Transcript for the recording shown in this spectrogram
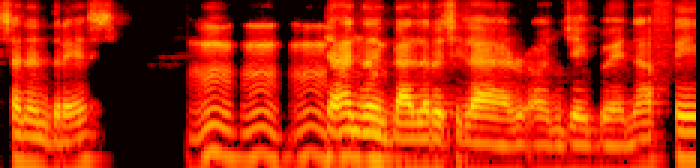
San Andres. Mm, mm, mm. Diyan naglalaro sila Ron J. Buenafe,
